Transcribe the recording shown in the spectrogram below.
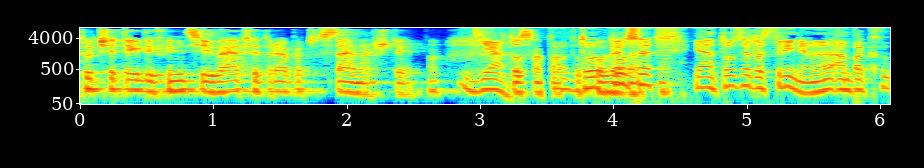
Tudi če teh definicij več, je treba pač vse našteti. No. Ja, to, to, to, to, se, no. ja, to se pa strinjam. Ampak.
